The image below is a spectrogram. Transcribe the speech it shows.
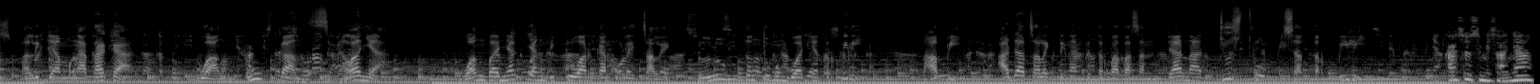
sebaliknya mengatakan, uang bukan segalanya. Uang banyak yang dikeluarkan oleh caleg belum tentu membuatnya terpilih. Tapi ada caleg dengan keterbatasan dana justru bisa terpilih. Kasus misalnya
